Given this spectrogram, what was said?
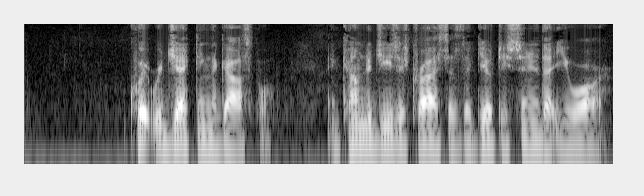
quit rejecting the gospel and come to Jesus Christ as the guilty sinner that you are.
